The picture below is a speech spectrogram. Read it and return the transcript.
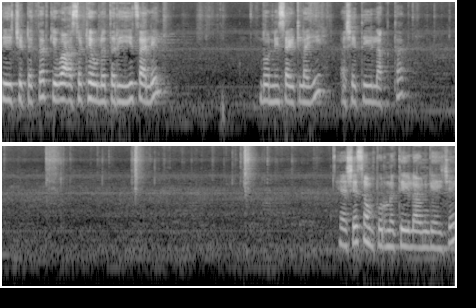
ते चिटकतात किंवा असं ठेवलं तरीही चालेल. दोन्ही साईडलाही असे ते लागतात. हे असे संपूर्ण तीळ लावून घ्यायचे.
